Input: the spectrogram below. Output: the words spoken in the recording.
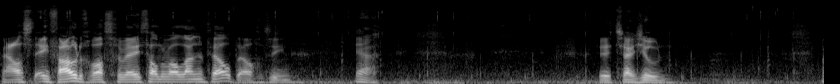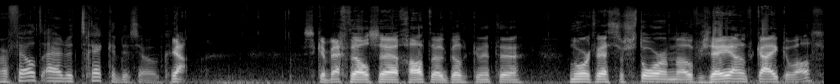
Nou, als het eenvoudig was geweest, hadden we al lang een veldel gezien. Ja. Dit seizoen. Maar velduilen trekken dus ook. Ja. Dus ik heb echt wel eens eh, gehad ook dat ik met de Noordwesterstorm over zee aan het kijken was.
